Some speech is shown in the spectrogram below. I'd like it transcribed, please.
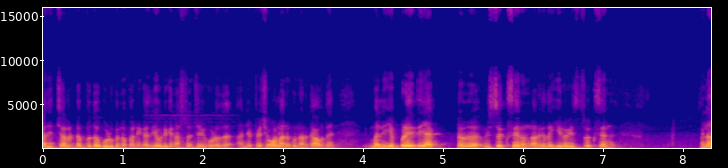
అది చాలా డబ్బుతో కూడుకున్న పని కాదు ఎవరికి నష్టం చేయకూడదు అని చెప్పేసి వాళ్ళు అనుకున్నారు. కాకపోతే మళ్ళీ ఎప్పుడైతే యాక్టర్ విశ్వక్సేన్ ఉన్నారు కదా హీరో విశ్వక్సేన్ ఇలా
